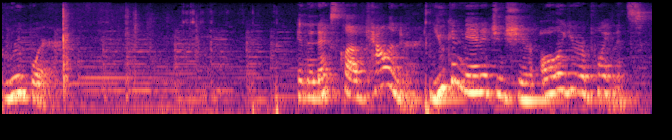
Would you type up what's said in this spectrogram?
Groupware. In the Nextcloud calendar, you can manage and share all your appointments.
